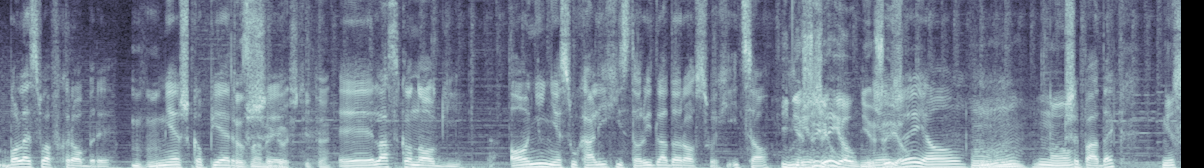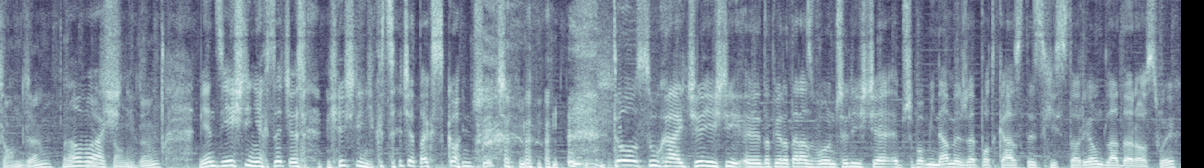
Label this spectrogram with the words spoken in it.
Bolesław Chrobry, Mieszko Mhm. To znamy I, gości, tak. y, Laskonogi. Oni nie słuchali historii dla dorosłych. I co? I nie, Nie żyją. żyją. Nie, Nie żyją. żyją. Mhm. No. Przypadek? Nie sądzę. No Nie właśnie. sądzę. Więc jeśli nie chcecie, jeśli nie chcecie tak skończyć, to słuchajcie, jeśli y, dopiero teraz włączyliście, y, przypominamy, że podcasty z historią dla dorosłych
